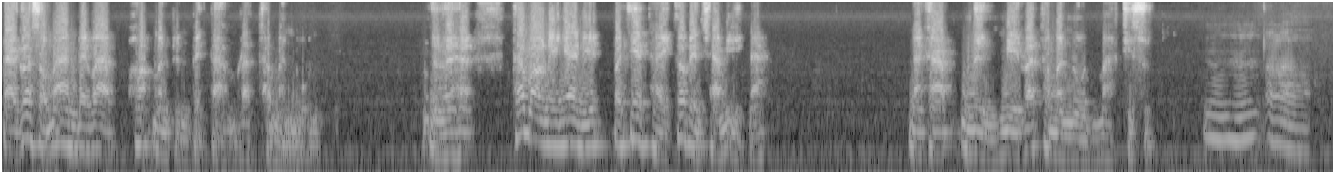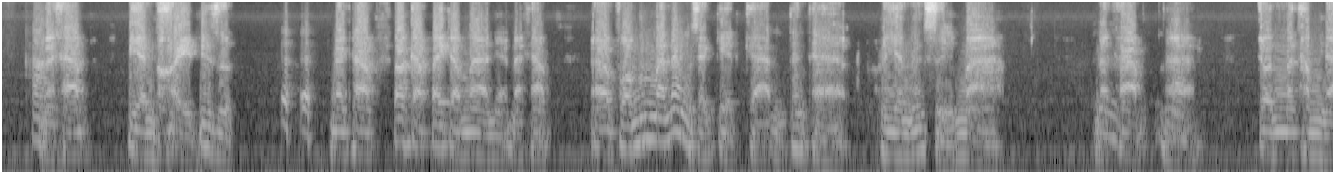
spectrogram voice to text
แต่ก็สมอ้างได้ว่า เพราะมันเป็นไปตามรัฐธรรมนูญเห็นไหมฮะถ้ามองในแง่นี้ประเทศไทยก็เป็นแชมป์อีกนะ นะครับหนึ่งมีรัฐธรรมนูญมากที่สุด อืมฮึอ่าค่ะนะครับ เปลี่ยนบ่อยที่สุด นะครับก็กลับไปกลับมาเนี่ยนะครับเอ่อผมมานั่งสังเกตการณ์ตั้งแต่เรียนหนังสือมานะครับนะจนมาทำง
